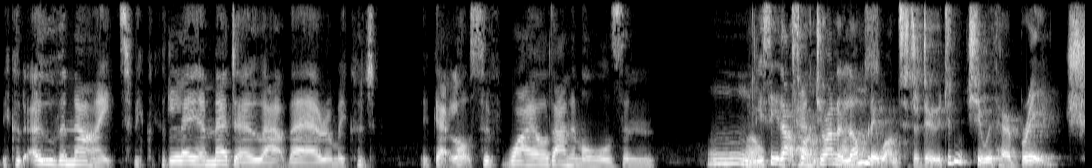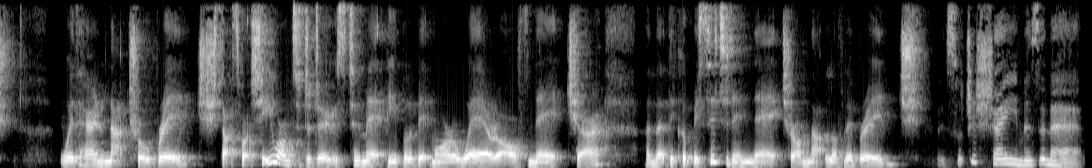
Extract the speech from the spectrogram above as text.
We could overnight, we could lay a meadow out there and we could get lots of wild animals and. Mm, well, you see, that's what Joanna ones. Lumley wanted to do, didn't she, with her bridge? With her natural bridge. That's what she wanted to do, is to make people a bit more aware of nature and that they could be sitting in nature on that lovely bridge. It's such a shame, isn't it?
